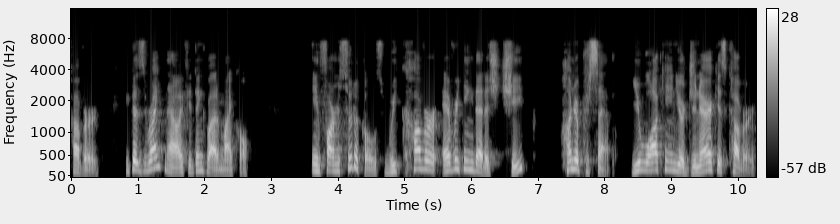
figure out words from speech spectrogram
covered. Because right now, if you think about it, Michael, in pharmaceuticals, we cover everything that is cheap, 100%. You walk in, your generic is covered.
